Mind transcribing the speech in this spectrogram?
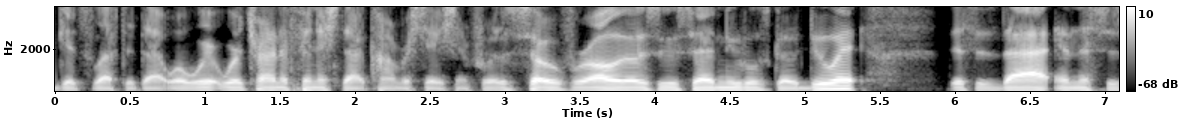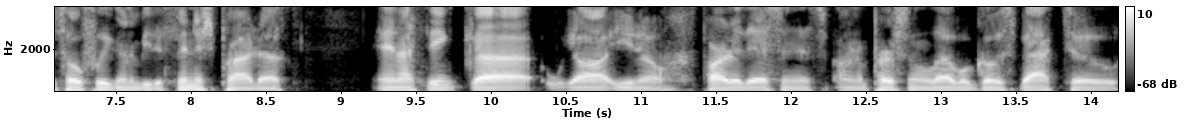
gets left at that. Well, we're we're trying to finish that conversation for the, so for all of those who said Noodles go do it. This is that, and this is hopefully going to be the finished product and I think uh, we are, you know, part of this, and it's on a personal level, goes back to,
